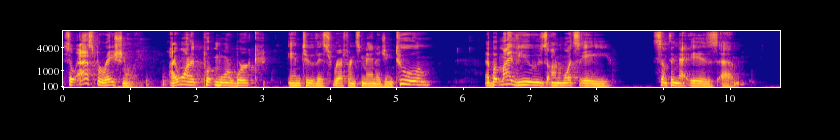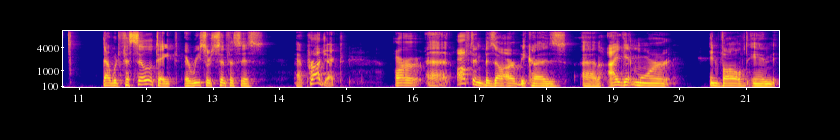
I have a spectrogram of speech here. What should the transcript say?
So aspirationally, I want to put more work into this reference managing tool, uh, but my views on what's a something that is um, that would facilitate a research synthesis uh, project are uh, often bizarre because uh, I get more involved in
